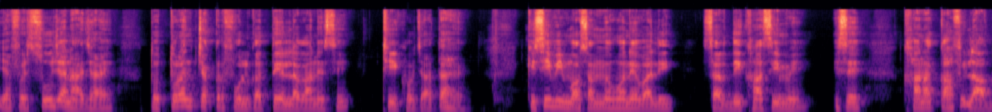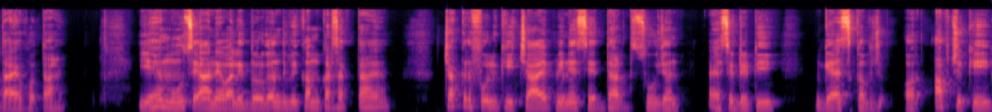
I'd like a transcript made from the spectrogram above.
या फिर सूजन आ जाए तो तुरंत चक्र फूल का तेल लगाने से ठीक हो जाता है। किसी भी मौसम में होने वाली सर्दी खांसी में इसे खाना काफ़ी लाभदायक होता है। यह मुँह से आने वाली दुर्गंध भी कम कर सकता है। चक्र फूल की चाय पीने से दर्द, सूजन, एसिडिटी, गैस कब्ज और अपच की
